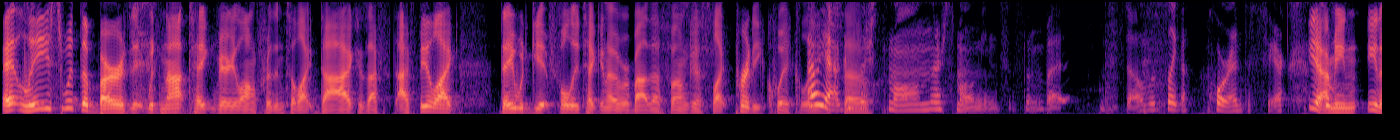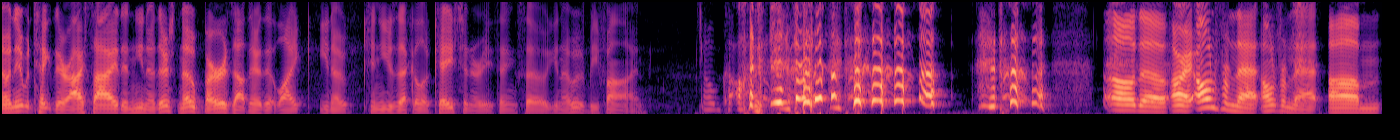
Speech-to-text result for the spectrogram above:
At least with the birds, it would not take very long for them to like die because I, f- I feel like they would get fully taken over by the fungus like pretty quickly. Oh yeah, because so. they're small and they're small immune system, but still, it's like a horrendous fear. Yeah, I mean, you know, and it would take their eyesight, and you know, there's no birds out there that like, you know, can use echolocation or anything, so you know, it would be fine. Oh god. Oh no! All right, on from that. On from that. Um,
